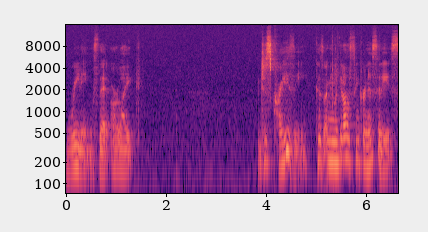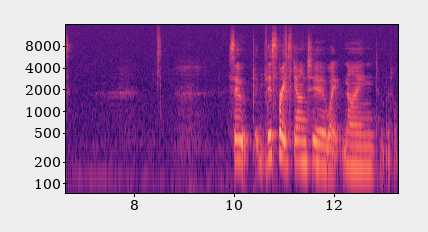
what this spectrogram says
readings that are like just crazy because I mean look at all the synchronicities. So this breaks down to what 9 12,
